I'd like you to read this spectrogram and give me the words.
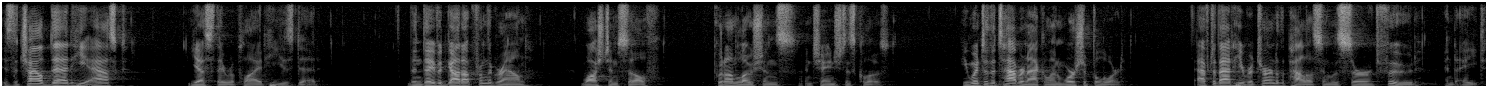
Is the child dead? He asked. Yes, they replied, he is dead. Then David got up from the ground, washed himself, put on lotions, and changed his clothes. He went to the tabernacle and worshiped the Lord. After that, he returned to the palace and was served food and ate.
